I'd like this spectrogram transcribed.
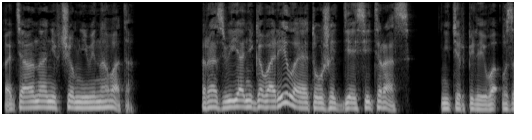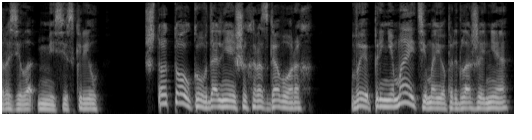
Хотя она ни в чем не виновата. «Разве я не говорила это уже десять раз?» – нетерпеливо возразила миссис Крилл. «Что толку в дальнейших разговорах? Вы принимаете мое предложение?»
